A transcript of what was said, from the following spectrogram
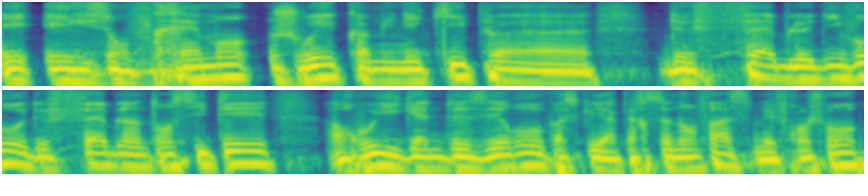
ils ont vraiment joué comme une équipe euh, de faible niveau, de faible intensité. Alors oui ils gagnent 2-0 parce qu'il y a personne en face mais franchement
